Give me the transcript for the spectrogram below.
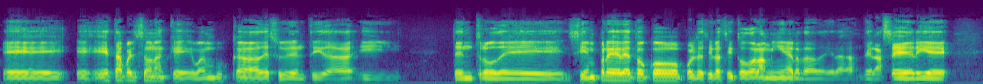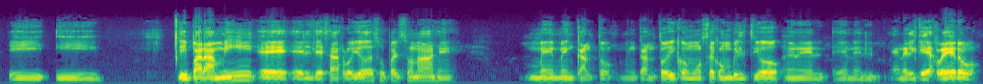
eh, e, esta persona que va en busca de su identidad y dentro de siempre le tocó, por decirlo así, toda la mierda de la, de la serie y, y, para mí eh, el desarrollo de su personaje me, encantó, me encantó y cómo se convirtió en el, en el, en el guerrero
